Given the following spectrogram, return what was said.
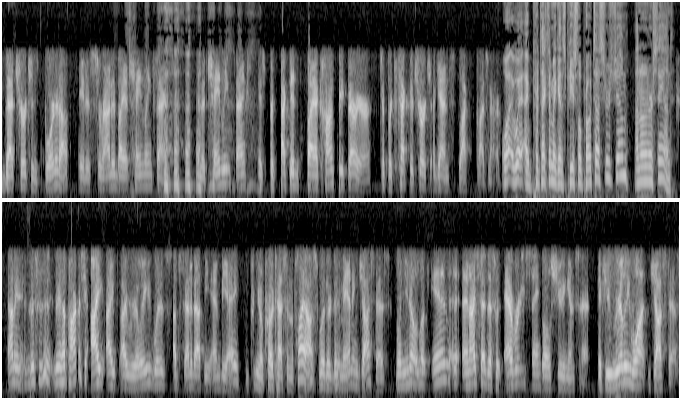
That church is boarded up. It is surrounded by a chain link fence, and the chain link fence is protected by a concrete barrier to protect the church against Black Lives Matter. Well, wait, I uh, protect them against peaceful protesters, Jim? I don't understand. I mean, this is the hypocrisy. I, I, I really was upset about the NBA, you know, protests in the playoffs where they're demanding justice. When you know, look in, and I've said this with every single shooting incident. If you really want justice,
